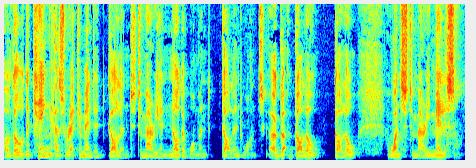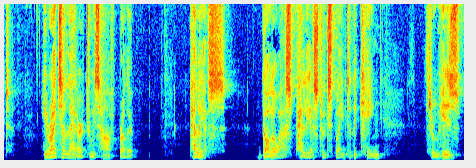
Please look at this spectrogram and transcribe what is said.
Although the king has recommended Golland to marry another woman Golland wants, uh, Golaud, Golaud wants to marry Melisande. He writes a letter to his half-brother Pelleas. Golaud asks Pelleas to explain to the king through his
